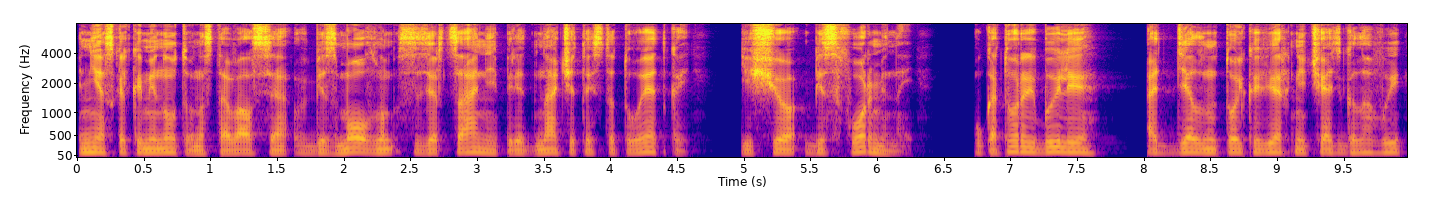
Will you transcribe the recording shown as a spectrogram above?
Несколько минут он оставался в безмолвном созерцании перед начатой статуэткой, еще бесформенной, у которой были отделаны только верхняя часть головы,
